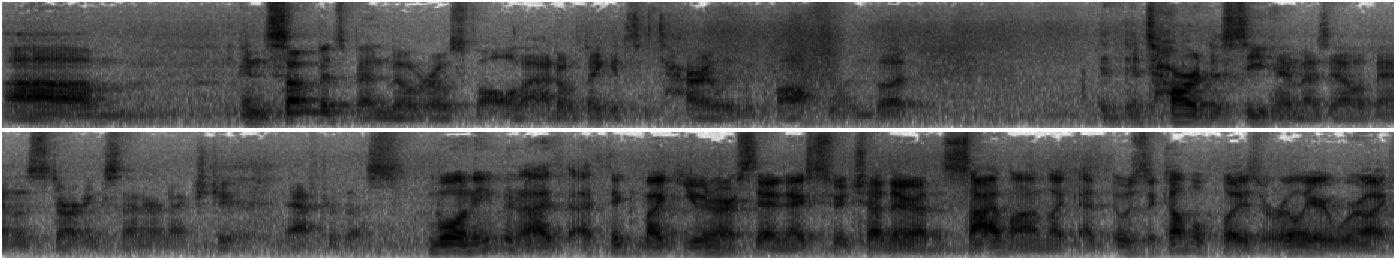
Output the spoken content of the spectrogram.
Um, and some of it's Ben been Milroe's fault. I don't think it's entirely McLaughlin, but it, it's hard to see him as Alabama's starting center next year after this. Well, and even I, I think Mike, you and I are standing next to each other on the sideline. Like it was a couple plays earlier where like.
